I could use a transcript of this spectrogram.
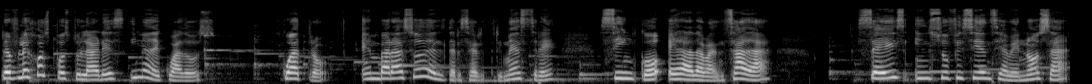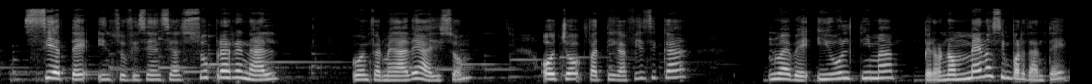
Reflejos postulares inadecuados. 4. Embarazo del tercer trimestre. 5. Edad avanzada. 6. Insuficiencia venosa. 7. Insuficiencia suprarrenal o enfermedad de Addison. 8. Fatiga física. 9. Y última, pero no menos importante,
